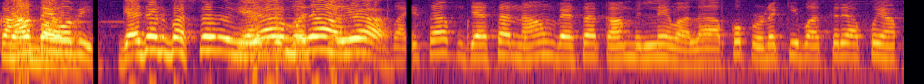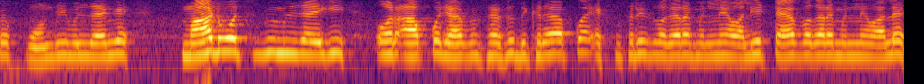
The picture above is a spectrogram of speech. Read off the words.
कहाँ पे वो भी? गैजेट बस्टर मज़ा आ गया। भाई साहब जैसा नाम वैसा काम मिलने वाला है। आपको प्रोडक्ट की बात करें आपको यहाँ पे फ़ोन भी मिल जाएँगे। स्मार्ट वॉच भी मिल जाएगी और आपको जहाँ पर ऐसे दिख रहा है आपको एक्सेसरीज वगैरह मिलने वाली है टैब वगैरह मिलने वाले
